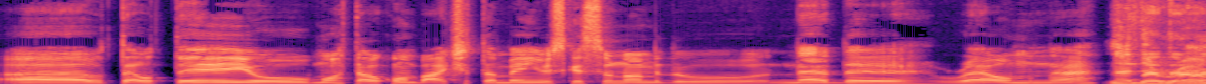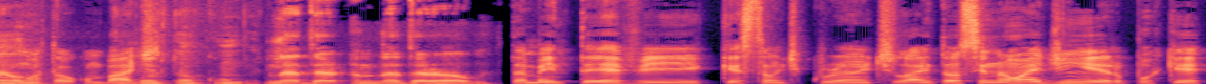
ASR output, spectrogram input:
Uh, o Telltale, Mortal Kombat também, eu esqueci o nome do NetherRealm, né? NetherRealm. Mortal Kombat. Mortal Kombat. Nether, NetherRealm. Também teve questão de crunch lá, então assim, não é dinheiro, porque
